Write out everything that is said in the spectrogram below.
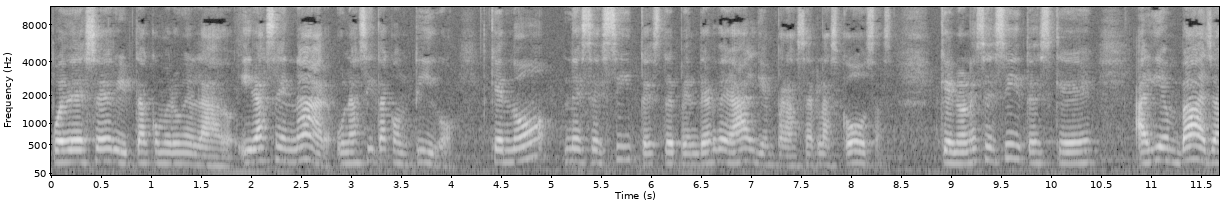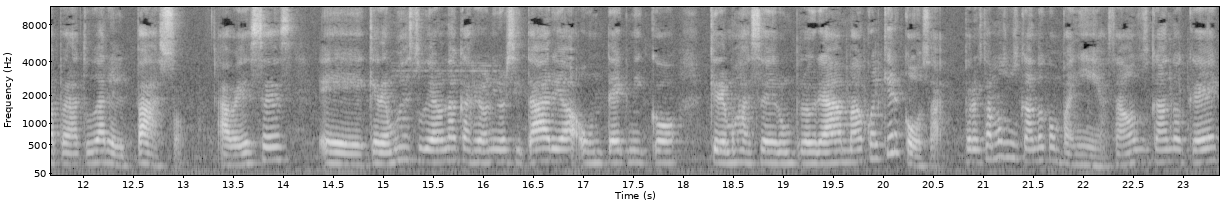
Puede ser irte a comer un helado, ir a cenar, una cita contigo. Que no necesites depender de alguien para hacer las cosas. Que no necesites que alguien vaya para tú dar el paso. A veces eh, queremos estudiar una carrera universitaria o un técnico, queremos hacer un programa, cualquier cosa, pero estamos buscando compañía, estamos buscando que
